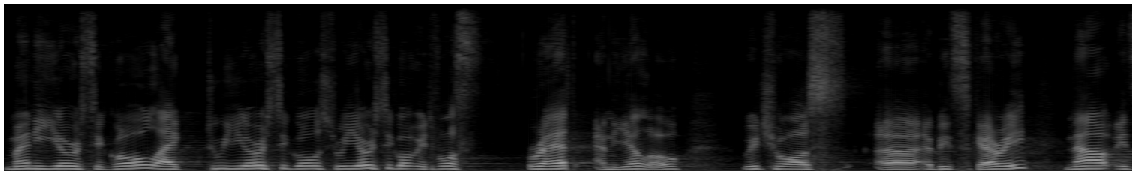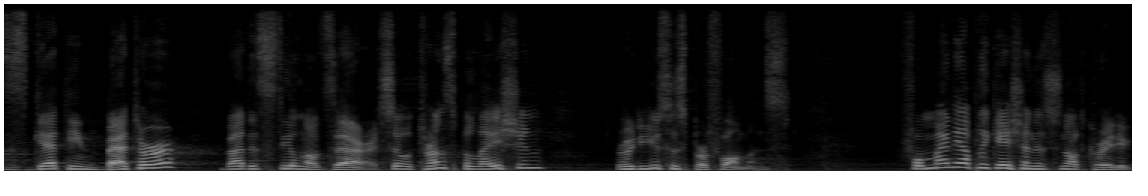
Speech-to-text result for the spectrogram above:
many years ago, like two years ago, three years ago, it was red and yellow, which was uh, a bit scary. Now it's getting better, but it's still not there. So transpilation reduces performance. For many applications, it's not, criti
